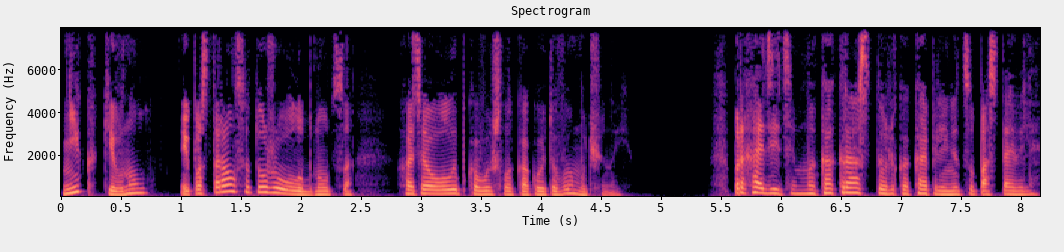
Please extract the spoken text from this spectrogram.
Ник кивнул и постарался тоже улыбнуться, хотя улыбка вышла какой-то вымученной. «Проходите, мы как раз только капельницу поставили».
